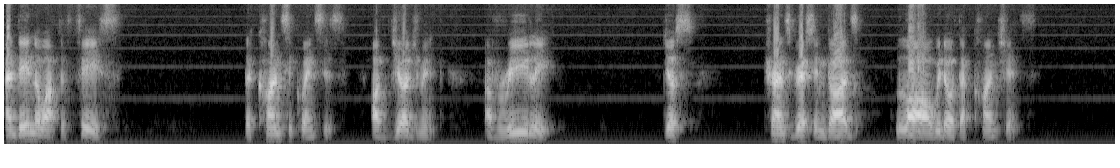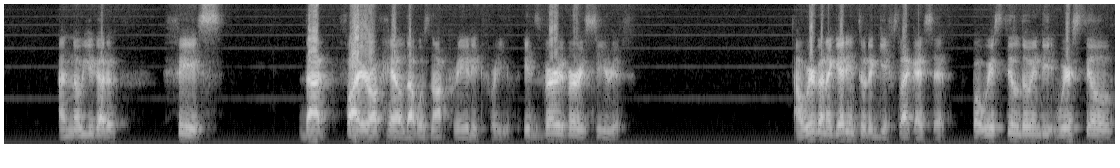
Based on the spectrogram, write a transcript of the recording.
And they now have to face the consequences of judgment, of really just transgressing God's law without a conscience. And now you got to face that fire of hell that was not created for you. It's very, very serious. And we're going to get into the gifts, like I said, but we're still doing the, we're still,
